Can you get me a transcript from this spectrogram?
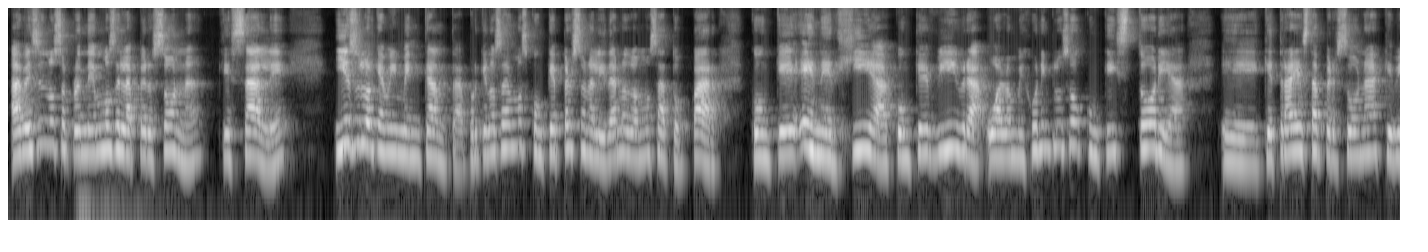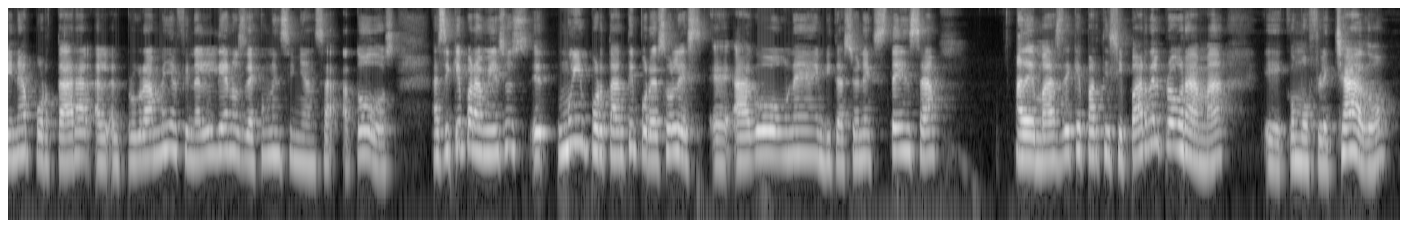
a veces nos sorprendemos de la persona que sale y eso es lo que a mí me encanta, porque no sabemos con qué personalidad nos vamos a topar, con qué energía, con qué vibra, o a lo mejor incluso con qué historia eh, que trae esta persona que viene a aportar al, programa y al final del día nos deja una enseñanza a todos. Así que para mí eso es eh, muy importante y por eso les eh, hago una invitación extensa, además de que participar del programa como flechado,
